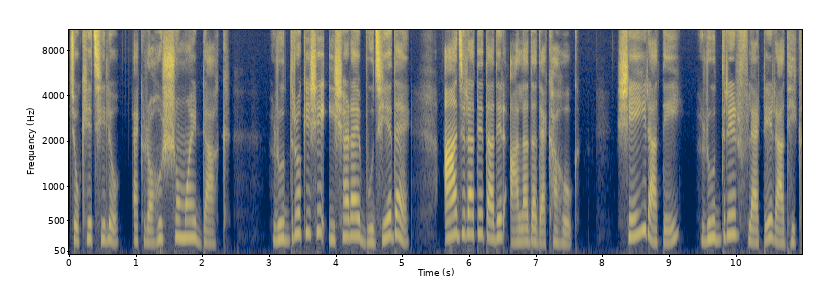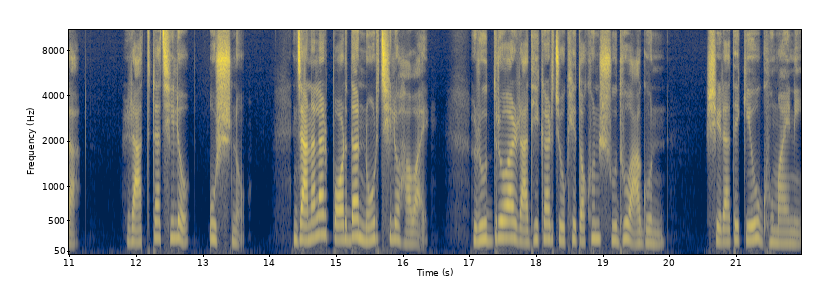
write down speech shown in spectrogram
চোখে ছিল এক রহস্যময় ডাক। রুদ্রকে সে ইশারায় বুঝিয়ে দেয়, আজ রাতে তাদের আলাদা দেখা হোক। সেই রাতেই রুদ্রের ফ্ল্যাটে রাধিকা। রাতটা ছিল উষ্ণ। জানালার পর্দা নড়ছিল হাওয়ায়। রুদ্র আর রাধিকার চোখে তখন শুধু আগুন, সে রাতে কেউ ঘুমায়নি।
